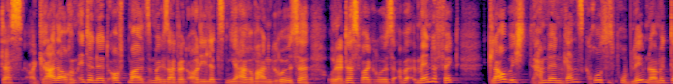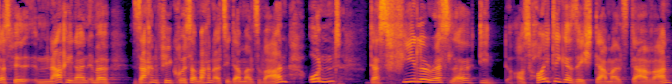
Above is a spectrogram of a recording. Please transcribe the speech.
dass gerade auch im Internet oftmals immer gesagt wird, oh, die letzten Jahre waren größer oder das war größer. Aber im Endeffekt, glaube ich, haben wir ein ganz großes Problem damit, dass wir im Nachhinein immer Sachen viel größer machen, als sie damals waren. Und dass viele Wrestler, die aus heutiger Sicht damals da waren,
